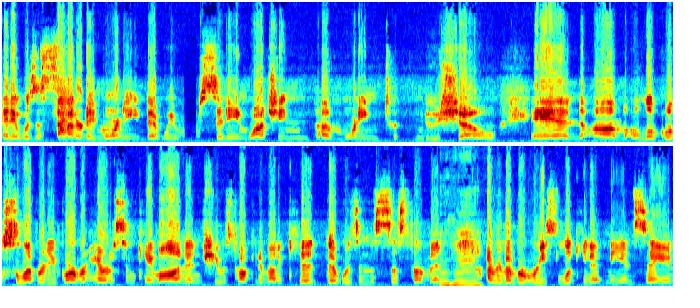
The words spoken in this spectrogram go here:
and it was a Saturday morning that we were sitting watching a morning t- news show, and um, a local celebrity, Barbara Harrison, came on, and she was talking about a kid that was in the system, and hmm I remember Reece looking at me and saying,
